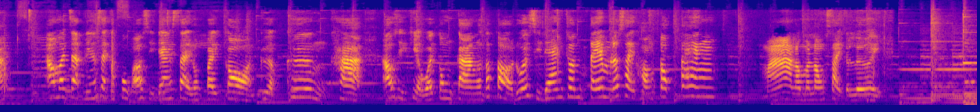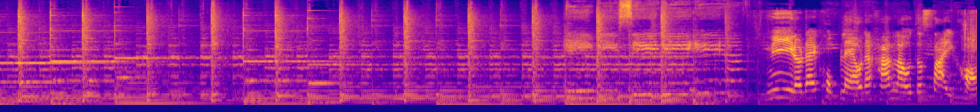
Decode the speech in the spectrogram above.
ะเอามาจัดเลี้ยงใส่กระปุกเอาสีแดงใส่ลงไปก่อนเกือบครึ่งค่ะ เอาสีเขียวไว้ตรงกลางแล้วก็ต่อด้วยสีแดงจนเต็มแล้วใส่ของตกแต่ง มาเรามาลองใส่กันเลย เราได้ครบแล้วนะคะ เราจะใส่ของ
